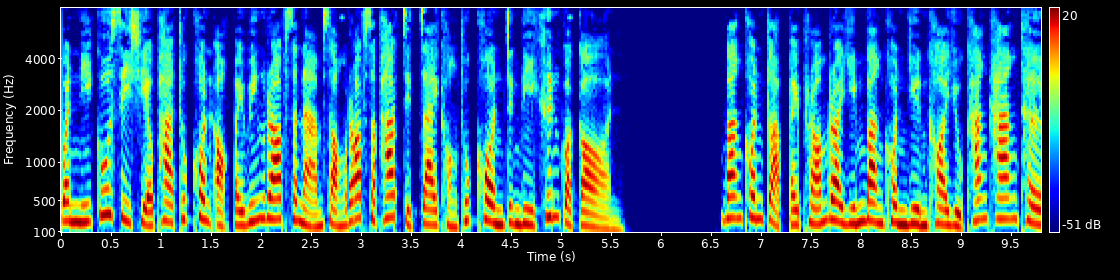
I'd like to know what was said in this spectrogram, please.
วันนี้กู้ซีเฉียวพาทุกคนออกไปวิ่งรอบสนามสองรอบสภาพจิตใจของทุกคนจึงดีขึ้นกว่าก่อนบางคนกลับไปพร้อมรอยยิ้มบางคนยืนคอยอยู่ข้างๆ เธอ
